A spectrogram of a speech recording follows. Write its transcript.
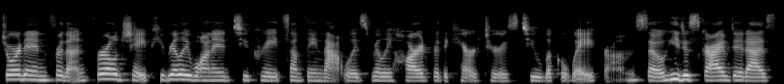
Jordan, for the unfurled shape, he really wanted to create something that was really hard for the characters to look away from. So he described it as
